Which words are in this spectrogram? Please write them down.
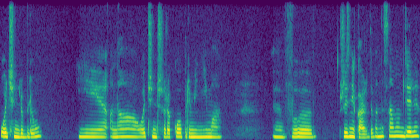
очень люблю. И она очень широко применима э, в жизни каждого на самом деле.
